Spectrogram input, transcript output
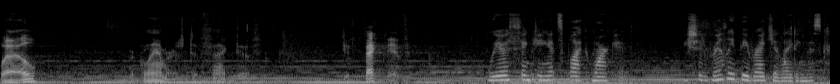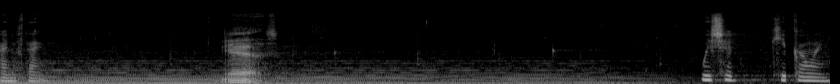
Well, Her glamour's defective. defective. We're thinking it's black market. We should really be regulating this kind of thing. Yes. We should keep going.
